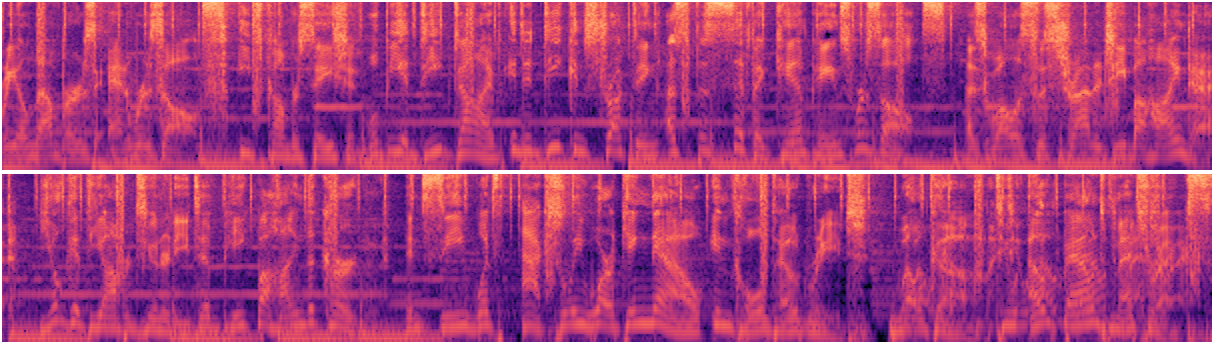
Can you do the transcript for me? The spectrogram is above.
real numbers and results. Each conversation will be a deep dive into deconstructing a specific campaign's results, as well as the strategy behind it. You'll get the opportunity to peek behind the curtain and see what's actually working now in cold outreach. Welcome to Outbound Metrics.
